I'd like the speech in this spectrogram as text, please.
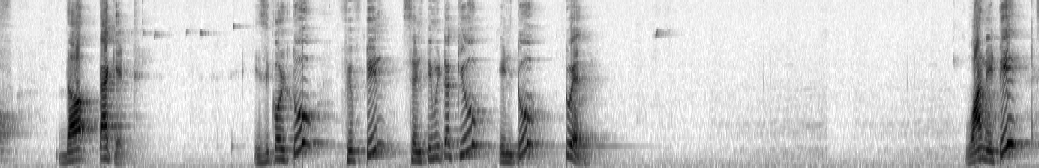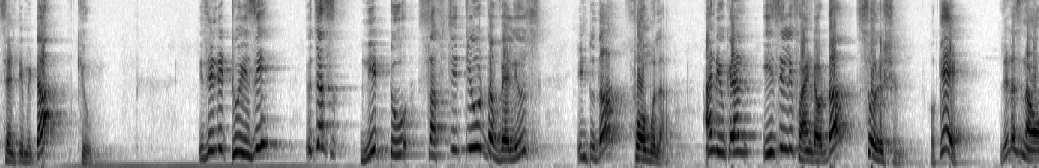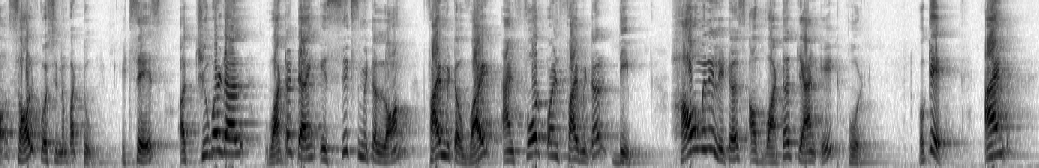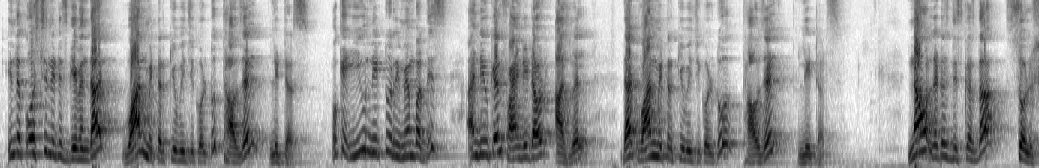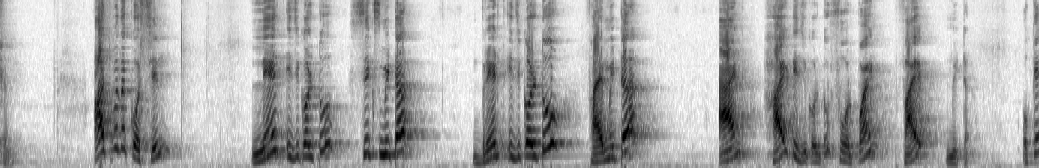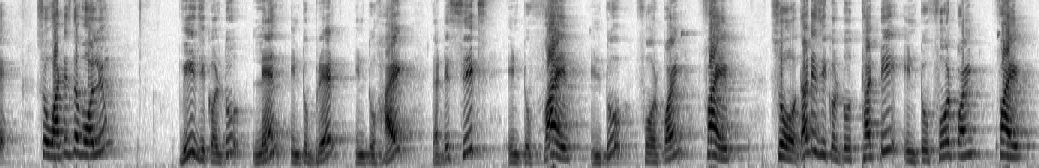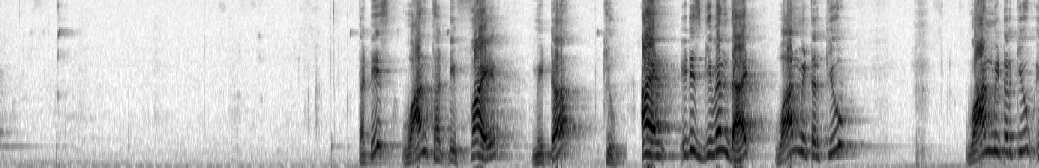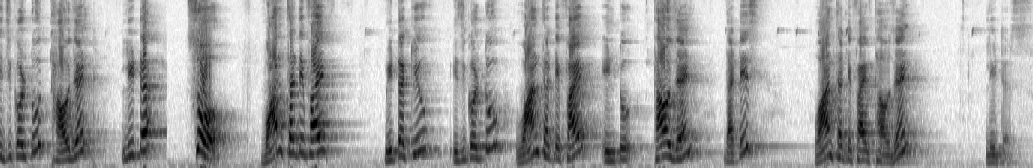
the packet is equal to 15 centimeter cube into 12. 180 centimeter cube. Isn't it too easy? You just need to substitute the values into the formula and you can easily find out the solution. Okay. Let us now solve question number 2. It says a cuboidal water tank is 6 meter long, 5 meter wide and 4.5 meter deep. How many liters of water can it hold? Okay. And in the question it is given that 1 meter cube is equal to 1000 liters. Okay. You need to remember this and you can find it out as well that 1 meter cube is equal to 1000 liters. Now let us discuss the solution. As per the question, length is equal to 6 meter, breadth is equal to 5 meter and height is equal to 4.5 meter. Okay. So, what is the volume? V is equal to length into breadth into height that is 6 into 5 into 4.5. So, that is equal to 30 into 4.5 that is 135 meter cube and it is given that 1 meter cube 1 meter cube is equal to 1000 liter. So, 135 meter cube is equal to 135 into 1000 that is 135,000 liters.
